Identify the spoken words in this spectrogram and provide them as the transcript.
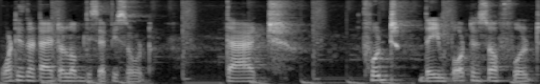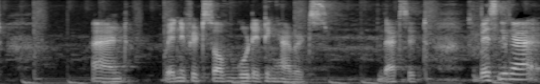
What is the title of this episode? That food, the importance of food, and benefits of good eating habits that's it. So basically I,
